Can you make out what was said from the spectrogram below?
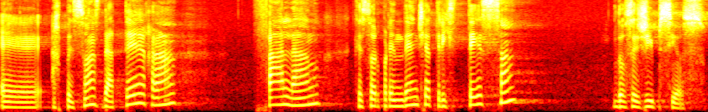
eh, as pessoas da terra falam que sorprendente a tristeza dos egípcios.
